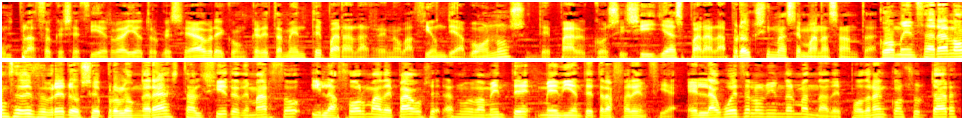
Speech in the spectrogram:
Un plazo que se cierra y otro que se abre concretamente para la renovación de abonos, de palcos y sillas para la próxima Semana Santa. Comenzará el 11 de febrero, se prolongará hasta el 7 de marzo y la forma de pago será nuevamente mediante transferencia. En la web de la Unión de Hermandades podrán consultar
